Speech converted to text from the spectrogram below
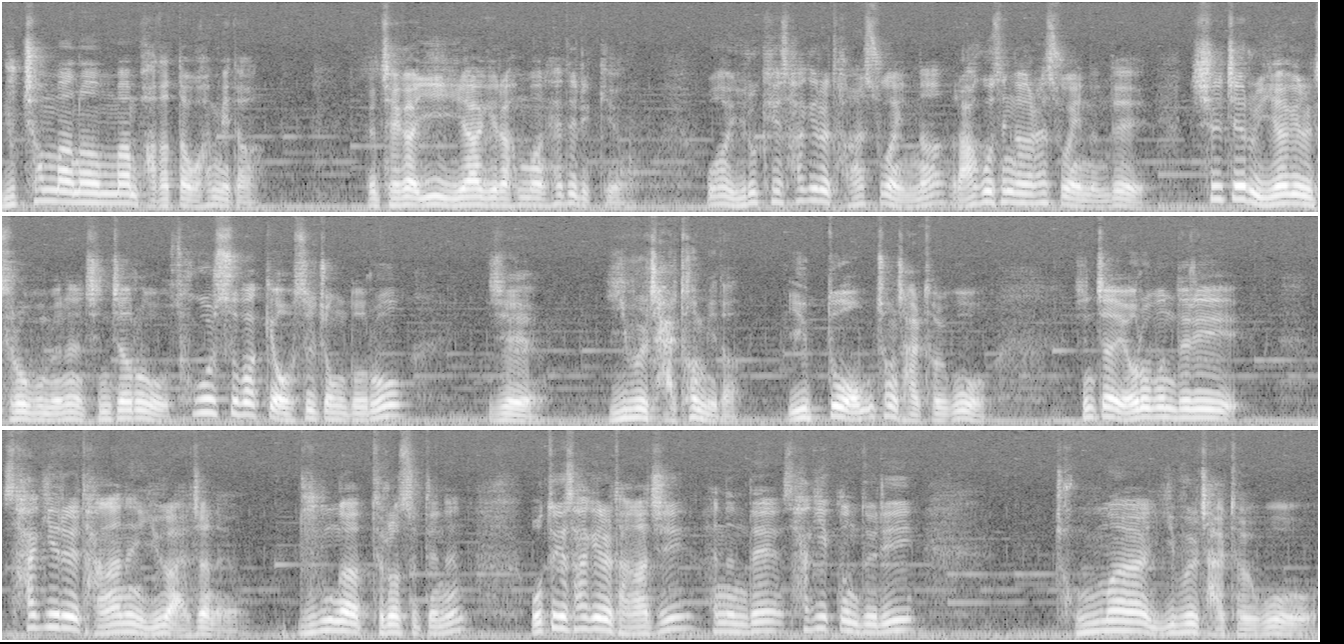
6천만 원만 받았다고 합니다. 제가 이 이야기를 한번 해드릴게요. 와 이렇게 사기를 당할 수가 있나? 라고 생각을 할 수가 있는데 실제로 이야기를 들어보면은 진짜로 속을 수밖에 없을 정도로 이제 입을 잘 텁니다. 입도 엄청 잘 털고 진짜 여러분들이 사기를 당하는 이유 알잖아요. 누군가 들었을 때는 어떻게 사기를 당하지? 했는데 사기꾼들이 정말 입을 잘 털고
